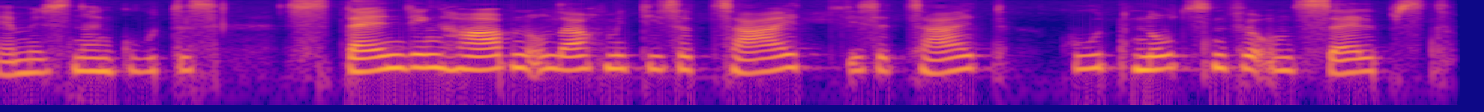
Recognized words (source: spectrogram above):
Wir müssen ein gutes Standing haben und auch mit dieser Zeit, diese Zeit gut nutzen für uns selbst.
